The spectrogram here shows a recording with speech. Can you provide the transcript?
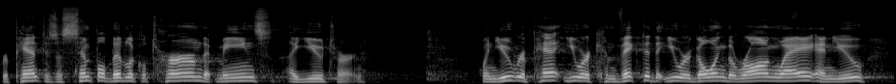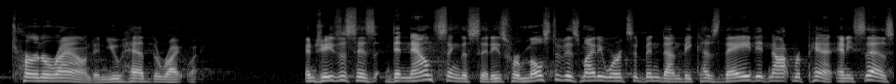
Repent is a simple biblical term that means a U turn. When you repent, you are convicted that you are going the wrong way and you turn around and you head the right way. And Jesus is denouncing the cities where most of his mighty works had been done because they did not repent. And he says,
